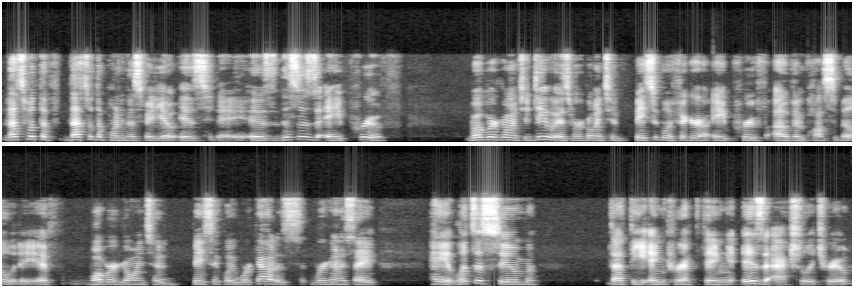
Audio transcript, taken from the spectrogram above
that's what the that's what the point of this video is today. Is this is a proof. What we're going to do is we're going to basically figure out a proof of impossibility. If what we're going to basically work out is we're going to say, hey, let's assume that the incorrect thing is actually true.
